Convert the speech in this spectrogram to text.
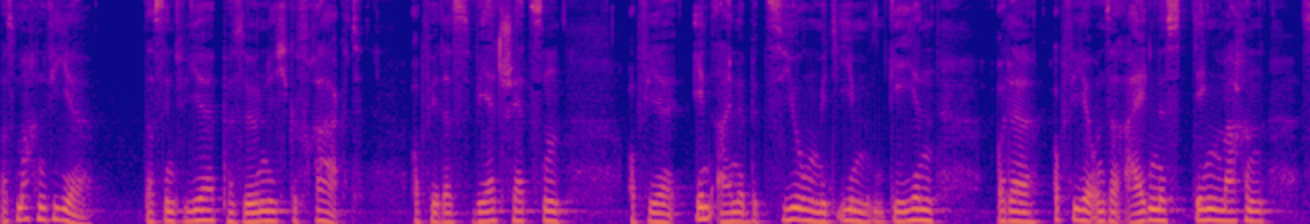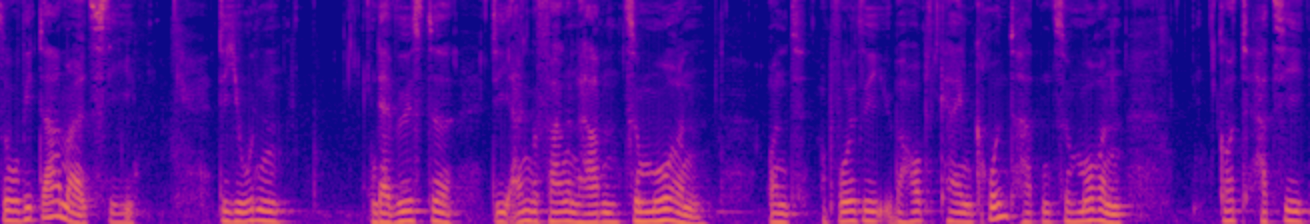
was machen wir? Das sind wir persönlich gefragt, ob wir das wertschätzen, ob wir in eine Beziehung mit ihm gehen oder ob wir unser eigenes Ding machen, so wie damals die, die Juden in der Wüste, die angefangen haben zu murren und obwohl sie überhaupt keinen Grund hatten zu murren, Gott hat sie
